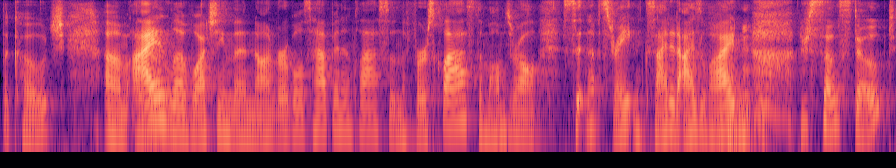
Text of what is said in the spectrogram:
the coach. Um, I love watching the nonverbals happen in class. So in the first class, the moms are all sitting up straight and excited, eyes wide, and they're so stoked.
